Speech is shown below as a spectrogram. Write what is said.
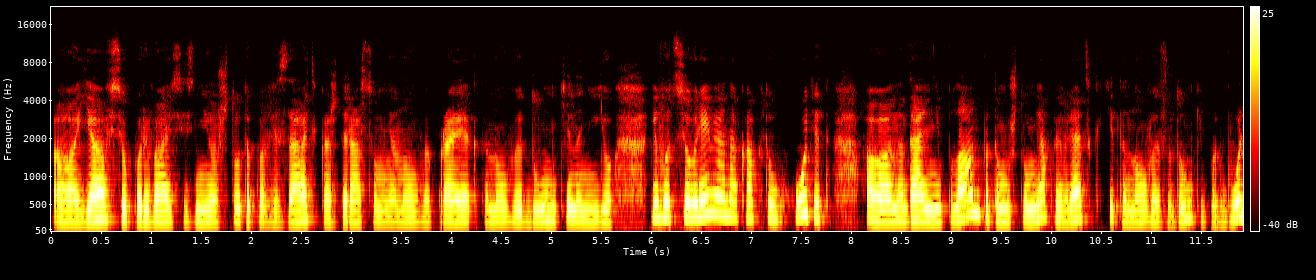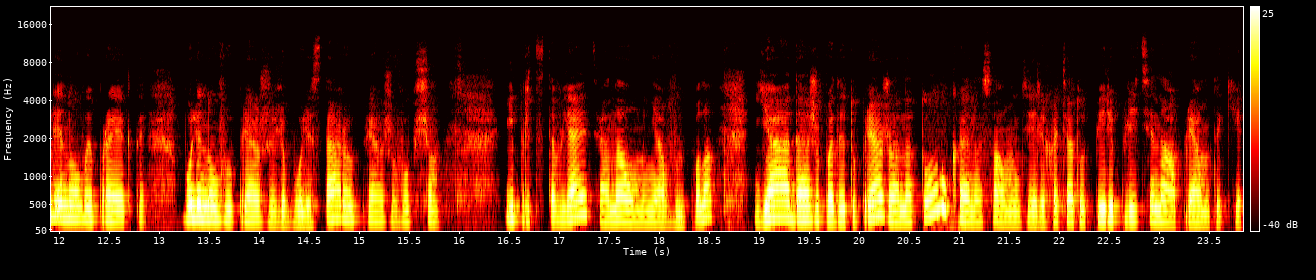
А, я все порываюсь из нее что-то повязать. Каждый раз у меня новые проекты, новые думки на нее. И вот все время она как-то уходит а, на дальний план, потому что у меня появляются какие-то новые задумки под более новые проекты, более новую пряжу или более старую пряжу. В общем, и представляете, она у меня выпала. Я даже под эту пряжу, она тонкая на самом деле, хотя тут переплетена, прям таки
